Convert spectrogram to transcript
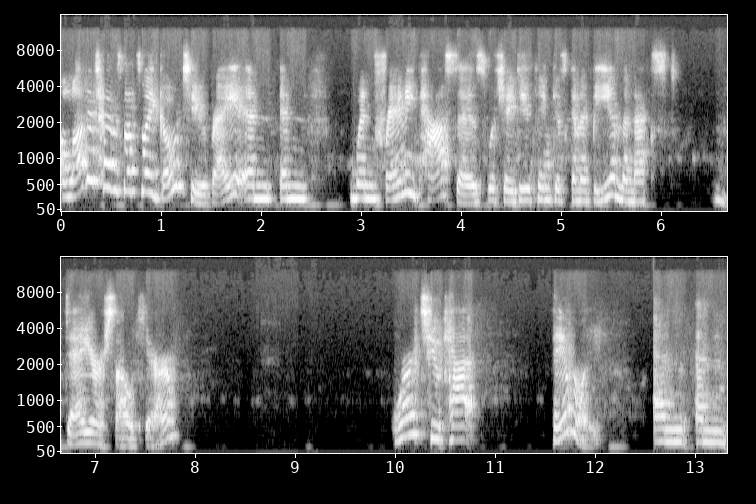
a lot of times that's my go-to, right? And and when Franny passes, which I do think is going to be in the next day or so here, we're a two cat family. And and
